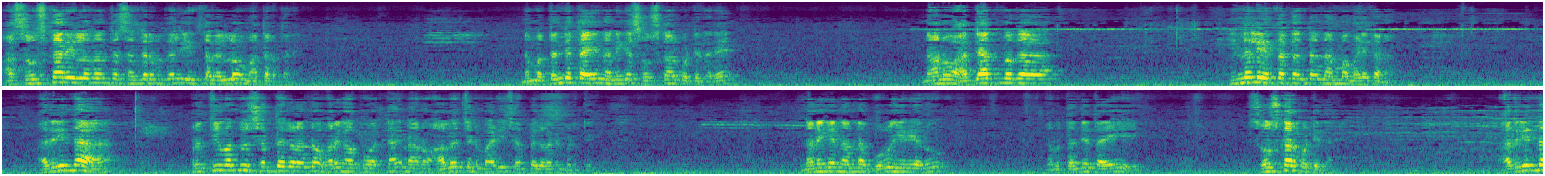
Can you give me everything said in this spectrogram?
ಆ ಸಂಸ್ಕಾರ ಇಲ್ಲದಂತ ಸಂದರ್ಭದಲ್ಲಿ ಇಂಥವೆಲ್ಲೋ ಮಾತಾಡ್ತಾರೆ. ನಮ್ಮ ತಂದೆ ತಾಯಿ ನನಗೆ ಸಂಸ್ಕಾರ ಕೊಟ್ಟಿದ್ದಾರೆ. ನಾನು ಅಧ್ಯಾತ್ಮದ ಹಿನ್ನೆಲೆ ಇರ್ತಕ್ಕಂಥ ನಮ್ಮ ಮಳೆತನ ಅದರಿಂದ ಪ್ರತಿಯೊಂದು ಶಬ್ದಗಳನ್ನು ಹೊರಗೆ ಹಾಕುವ ಹೊತ್ತಾಗ ನಾನು ಆಲೋಚನೆ ಮಾಡಿ ಶಬ್ದಗಳನ್ನು ಬಿಡ್ತೀನಿ. ನನಗೆ ನನ್ನ ಗುರು ಹಿರಿಯರು, ನಮ್ಮ ತಂದೆ ತಾಯಿ ಸಂಸ್ಕಾರ ಕೊಟ್ಟಿದ್ದಾರೆ. ಅದರಿಂದ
